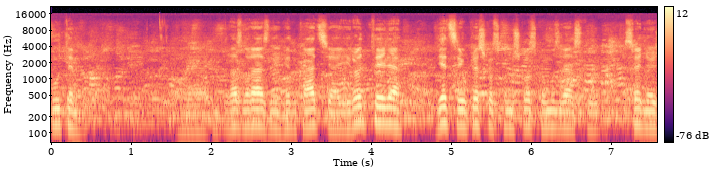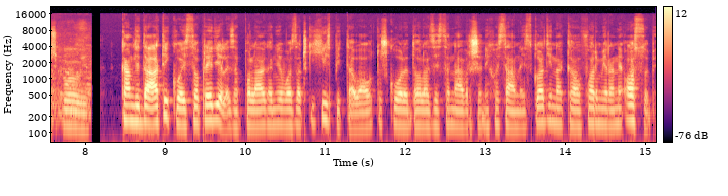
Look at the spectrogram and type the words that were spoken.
putem e, uh, razno raznih edukacija i roditelja, djece u predškolskom i školskom uzrastu, srednjoj školi. Kandidati koji se opredijele za polaganje vozačkih ispita u autoškole dolaze sa navršenih 18 godina kao formirane osobe,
